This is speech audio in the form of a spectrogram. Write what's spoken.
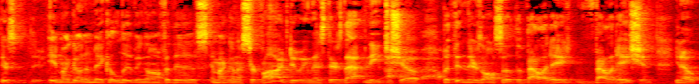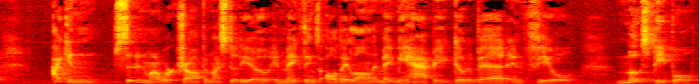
there's am I going to make a living off of this? Am I going to survive doing this? There's that need to show, wow. but then there's also the validation. Validation. You know, I can sit in my workshop in my studio and make things all day long that make me happy. Go to bed and feel. Most people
